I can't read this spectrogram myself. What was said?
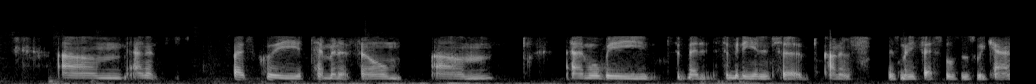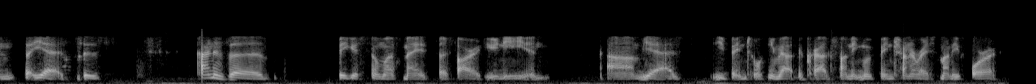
um, and it's basically a ten minute film, um, and we'll be submit, submitting it into kind of as many festivals as we can. But yeah, it's, it's kind of the biggest film I've made so far at uni, and um, yeah, as you've been talking about the crowdfunding, we've been trying to raise money for it.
